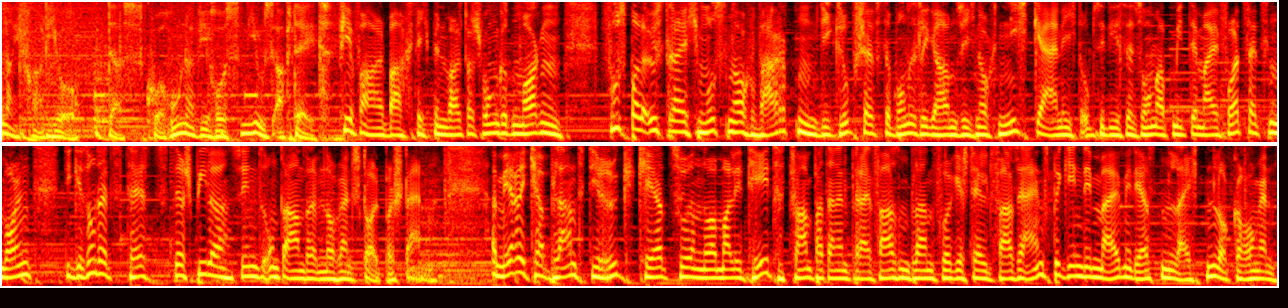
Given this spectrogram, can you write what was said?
Live-Radio, das Coronavirus News Update. Vier vor halb acht, ich bin Walter Schwung, guten Morgen. Fußball Österreich muss noch warten. Die Clubchefs der Bundesliga haben sich noch nicht geeinigt, ob sie die Saison ab Mitte Mai fortsetzen wollen. Die Gesundheitstests der Spieler sind unter anderem noch ein Stolperstein. Amerika plant die Rückkehr zur Normalität. Trump hat einen Drei-Phasen-Plan vorgestellt. Phase 1 beginnt im Mai mit ersten leichten Lockerungen.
